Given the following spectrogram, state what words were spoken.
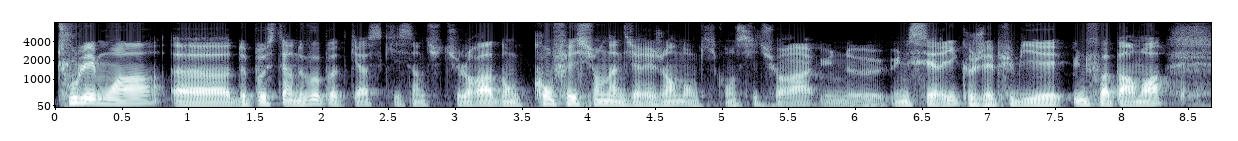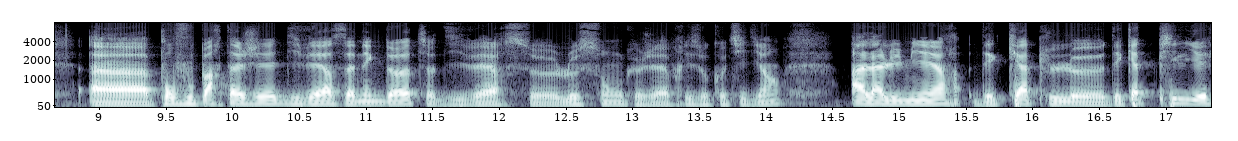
tous les mois euh, de poster un nouveau podcast qui s'intitulera donc Confession d'un dirigeant, donc qui constituera une, une série que j'ai publiée une fois par mois euh, pour vous partager diverses anecdotes, diverses leçons que j'ai apprises au quotidien à la lumière des quatre, le, des quatre piliers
